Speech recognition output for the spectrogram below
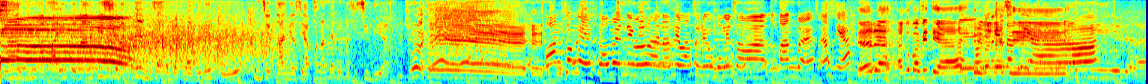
lagu apa itu nanti siapa yang bisa nebak lagu itu, penciptanya siapa nanti aku kasih CD aku. Langsung guys komen di bawah nanti langsung dihubungin sama Tante SS ya. Ya udah, aku pamit ya. Terima Pamit ya, Tante kasih. ya. Iya.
